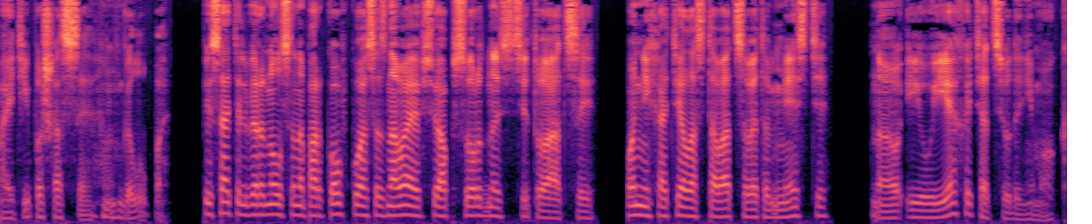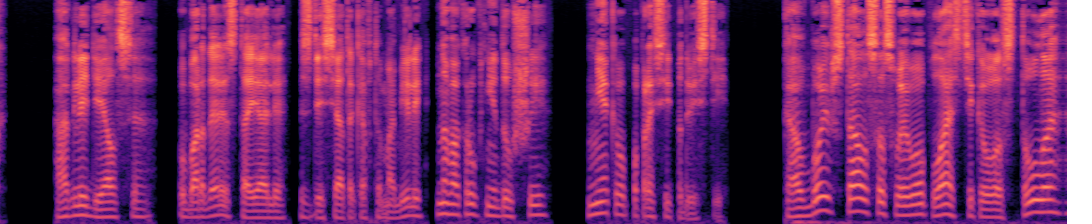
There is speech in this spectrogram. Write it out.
Пойти по шоссе? Глупо. Писатель вернулся на парковку, осознавая всю абсурдность ситуации. Он не хотел оставаться в этом месте, но и уехать отсюда не мог. Огляделся. У борделя стояли с десяток автомобилей, но вокруг ни души, некого попросить подвести. Ковбой встал со своего пластикового стула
